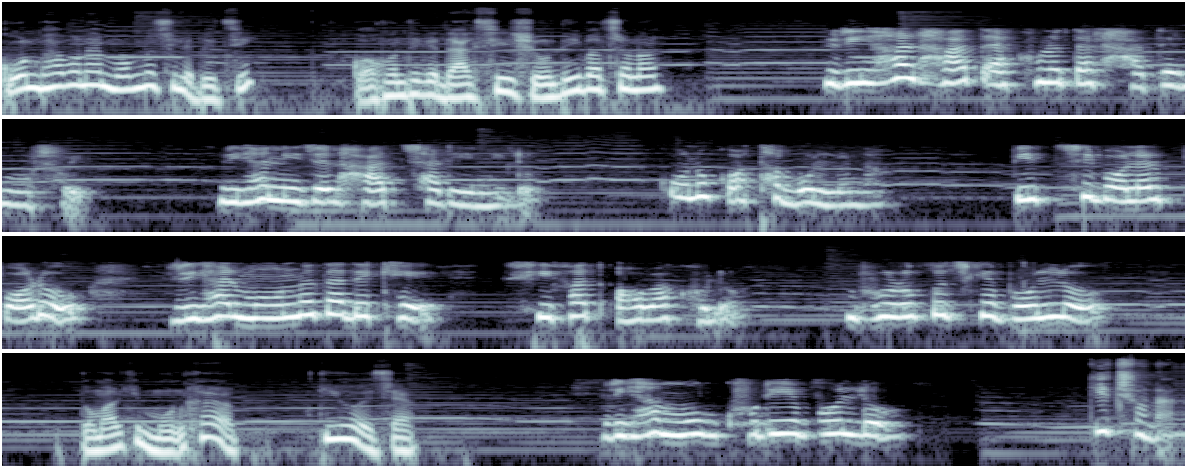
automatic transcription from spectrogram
কোন ভাবনায় মগ্ন ছিলে পিচি কখন থেকে ডাকছি শুনতেই পাচ্ছ না। রিহার হাত এখনও তার হাতের মুঠোয়। রিহা নিজের হাত ছাড়িয়ে নিল। কোনো কথা বলল না। পিচ্ছি বলার পরও রিহার মৌনতা দেখে সিফাত অবাক হলো। ভুরু কুচকে বলল তোমার কি মন খারাপ? কি হয়েছে? রিহা মুখ ঘুরিয়ে বলল কিছু না।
